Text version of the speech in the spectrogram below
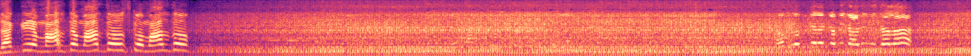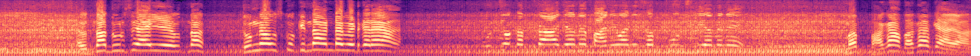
धक गए मार दो मार दो उसको मार दो। हम लोग के लिए कभी गाड़ी निकाला? उतना दूर से आई है उतना तुमने उसको कितना घंटा वेट कराया पूछो कब का आ गया मैं पानी वानी सब पूछ लिया मैंने। मैं भगा भगा क्या आया।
